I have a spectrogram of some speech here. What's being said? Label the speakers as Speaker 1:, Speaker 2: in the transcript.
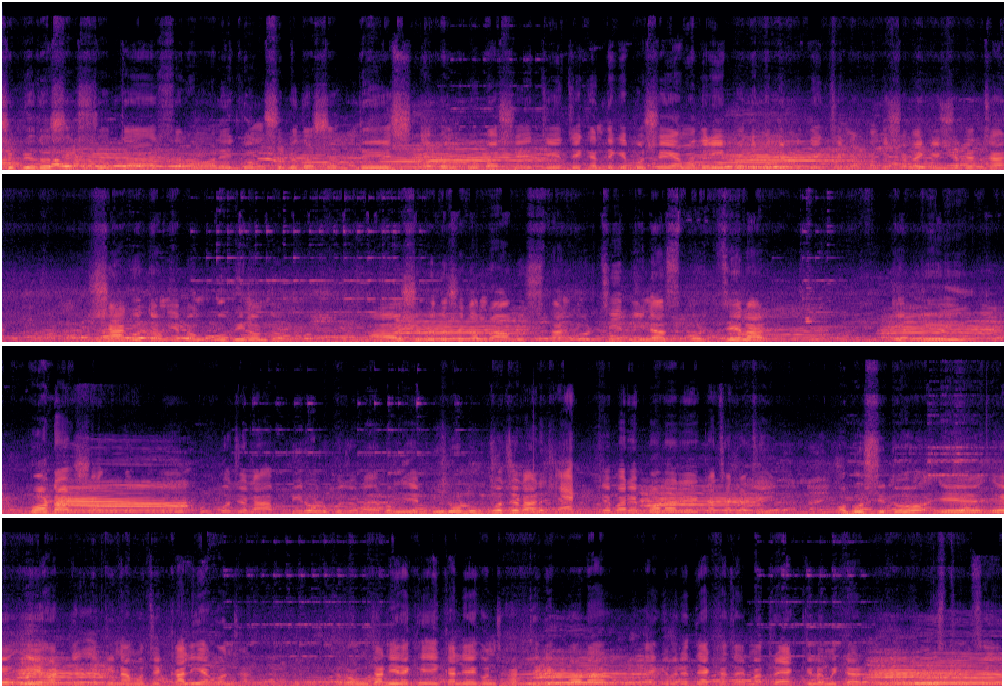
Speaker 1: সুপ্রিয় দর্শক, শ্রোতা, আসসালামু আলাইকুম। সুপ্রিয় দর্শক, দেশ এবং প্রবাসে যে যেখান থেকে বসে আমাদের এই প্রতিবেদনটি দেখছেন, আপনাদের সবাইকে শুভেচ্ছা, স্বাগতম এবং অভিনন্দন। সুপ্রিয় দর্শক, আমরা অবস্থান করছি দিনাজপুর জেলার একটি বর্ডার সংলগ্ন উপজেলা, বিরল উপজেলা, এবং এই বিরল উপজেলার একেবারে বর্ডারের কাছাকাছি অবস্থিত এই হাটটি। এটির নাম হচ্ছে কালিয়াগঞ্জ হাট। এবং জানিয়ে রাখি, এই কালিয়াগঞ্জ হাট থেকে বর্ডার একেবারে দেখা যায়, মাত্র এক কিলোমিটার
